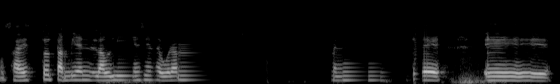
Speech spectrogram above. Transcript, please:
o sea, esto también la audiencia seguramente eh,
